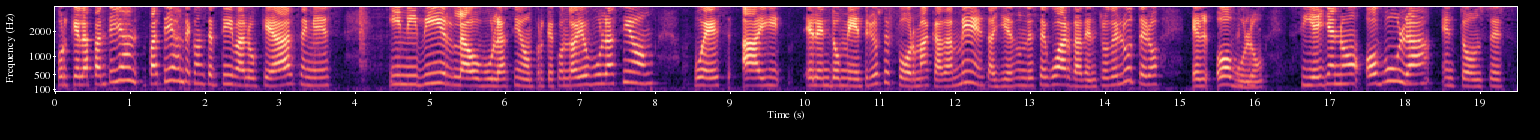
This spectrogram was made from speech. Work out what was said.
Porque las pastillas, pastillas anticonceptivas lo que hacen es inhibir la ovulación, porque cuando hay ovulación, pues hay el endometrio se forma cada mes, allí es donde se guarda dentro del útero el óvulo. Si ella no ovula, entonces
